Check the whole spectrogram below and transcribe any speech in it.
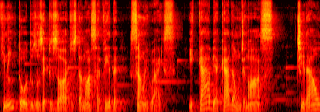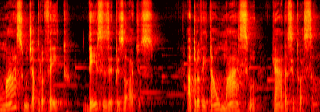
que nem todos os episódios da nossa vida são iguais. E cabe a cada um de nós tirar o máximo de aproveito desses episódios. Aproveitar ao máximo cada situação.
